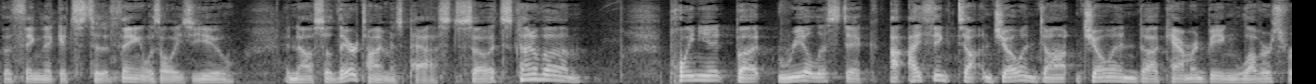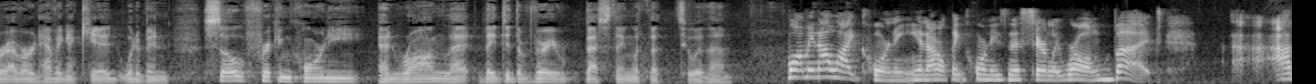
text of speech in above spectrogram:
The thing that gets to the thing, it was always you. And now, so their time has passed. So it's kind of a poignant but realistic. I, I think Don, Joe and Don, Joe and uh, Cameron being lovers forever and having a kid would have been so freaking corny and wrong that they did the very best thing with the two of them. Well, I mean, I like corny, and I don't think corny is necessarily wrong, but I, I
